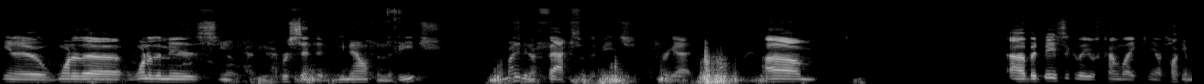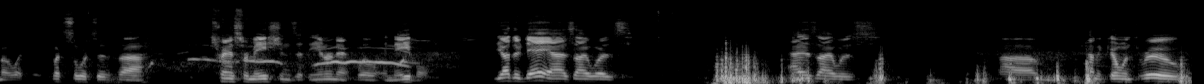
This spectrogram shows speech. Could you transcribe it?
You know, one of the one of them is you know, have you ever sent an email from the beach? Or might have been a fax from the beach. I forget. Um, uh, but basically, it was kind of like you know talking about what what sorts of uh, transformations that the internet will enable. The other day, as I was as I was um, kind of going through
